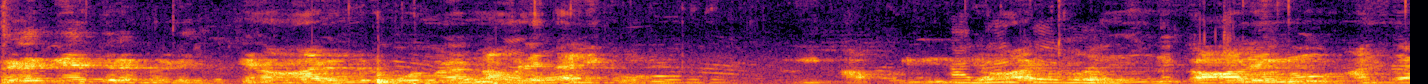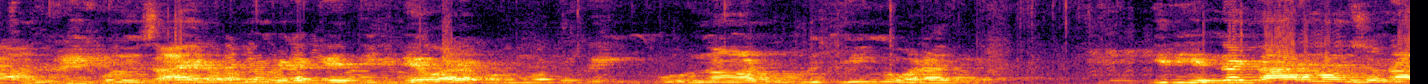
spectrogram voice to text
விளக்கேத்துற வீடு ஏன்னா ஆறுங்கிறது ஒரு மணி நேரம் நம்மளே தள்ளிக்குவோம். தொடர்ந்து காலையும் அந்த அஞ்சு பொழுது சாயிர வரைக்கும் விளக்கேற்றிக்கிட்டே வர குடும்பத்துக்கு ஒரு நாளும் ஒரு தீங்கும் வராதுங்க. இது என்ன காரணம்னு சொன்னா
